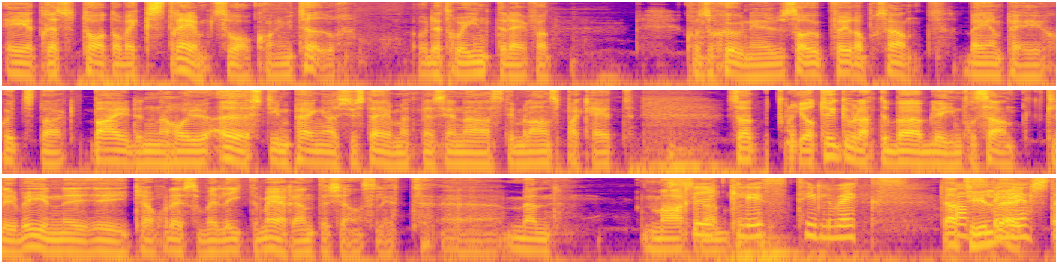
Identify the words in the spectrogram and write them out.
är ett resultat av extremt svag konjunktur. Och det tror jag inte det är för att konsumtionen i USA är upp 4% BNP är skitstark. Biden har ju öst in pengar i systemet med sina stimulanspaket. Så att jag tycker väl att det börjar bli intressant att kliva in i, i kanske det som är lite mer räntekänsligt. Eh, men marknaden... Cyklisk tillväxt. Ja, tillväxt,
